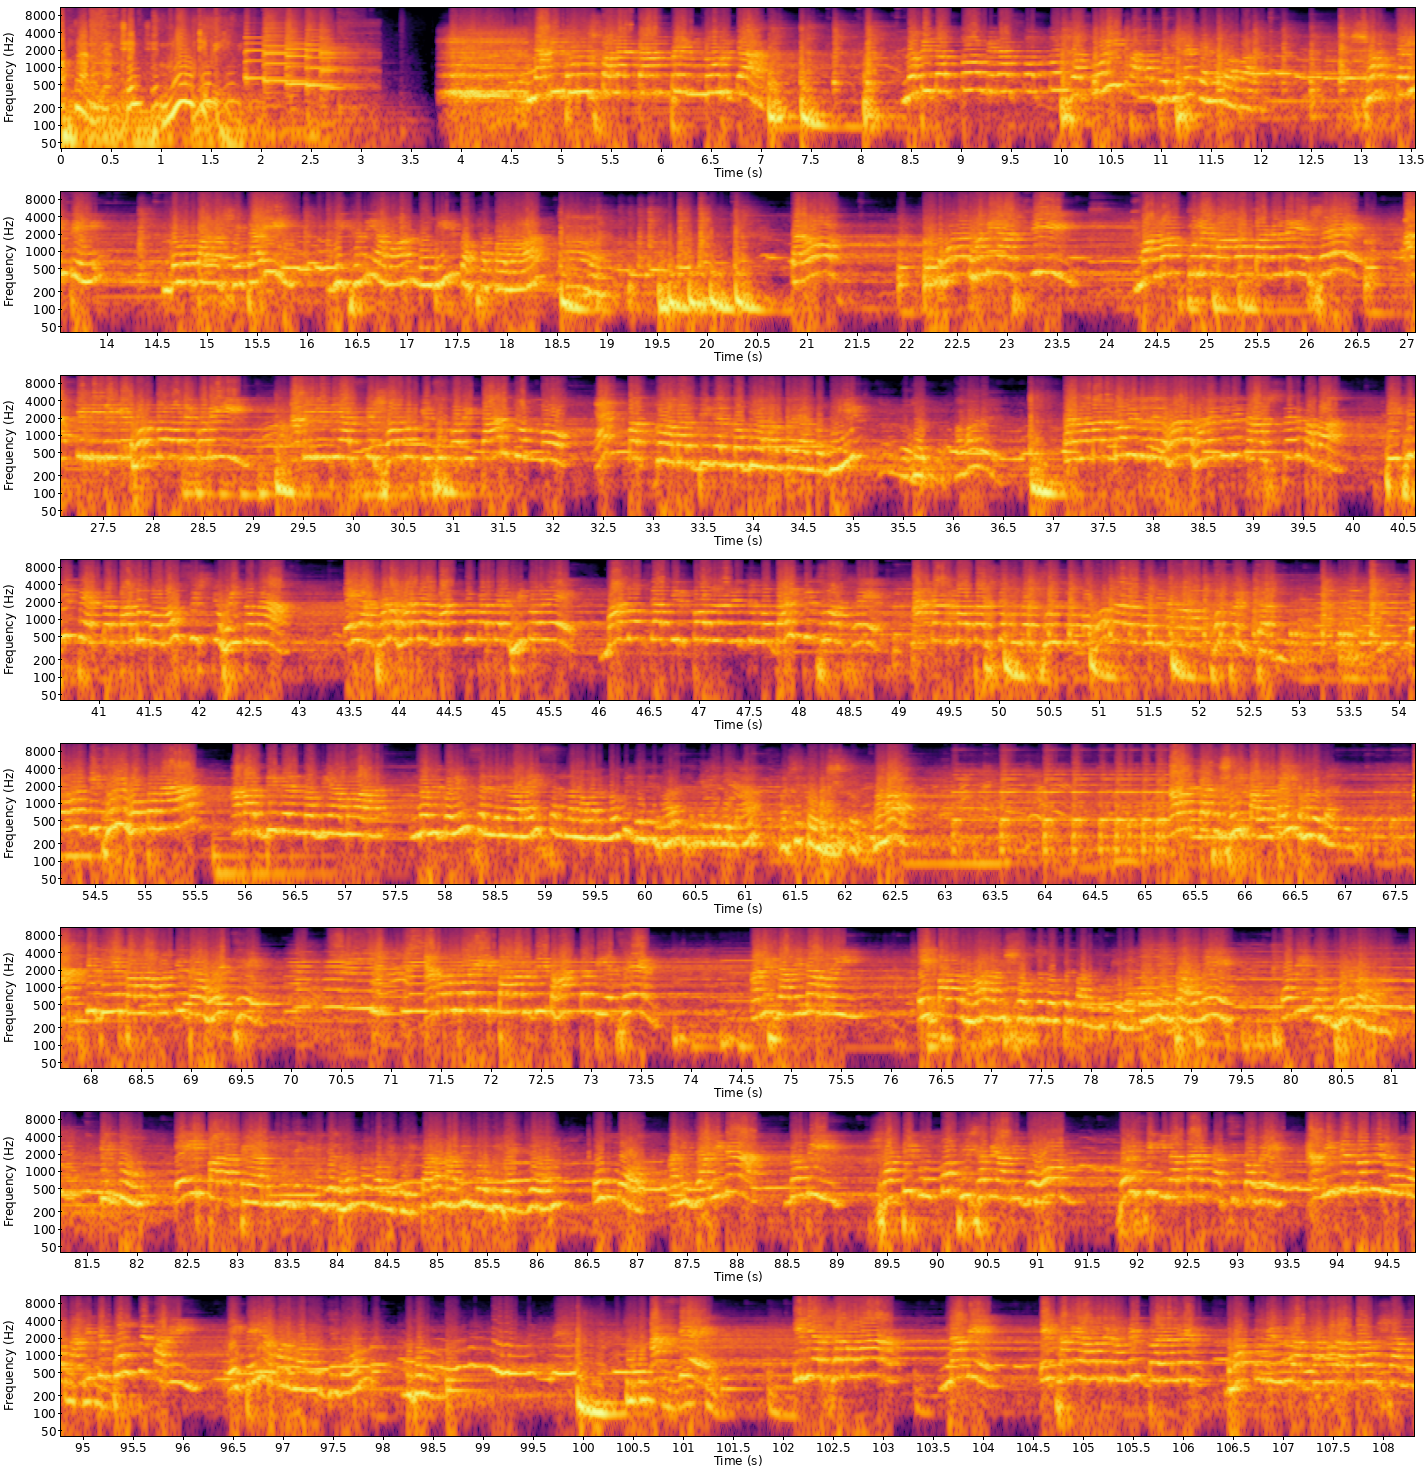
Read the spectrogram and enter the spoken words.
আপনারা দেখছেন মিম টিভি নারী পুরুষ পালার টান প্রেম নূরটা নবী তত্ত্ব মেরাজ তত্ত্ব যতই পালা বলি না কেন বাবা, সবটাইতে বড় পালা সেটাই যেখানে আমার নবীর কথা পাওয়া। কারণ নবীর কারণ আমার নবী যদি ধরাধামে যদি না আসতেন বাবা পৃথিবীতে একটা বালু বনও সৃষ্টি হইতো না। এই আঠারো হাজার মাত্রকাতের ভিতরে মানব জাতির কল্যাণের জন্য দায়ী কিছু আছে। আকাশ বাতাস চন্দ্র সূর্য নদীনারা নক্ষত্র ইত্যাদি। কোনো কিছুই হতো না। আমার দিনের নবী আমার নবী করিম সাল্লাল্লাহু আলাইহি সাল্লাম আমার নবী যদি ধরে থাকে যদি না আসিত আসিত আমার কাছে সেই পালাটাই ভালো লাগে। আজকে যে পালা আমাকে দেওয়া হয়েছে এই পালার যে ভাগটা দিয়েছেন, আমি জানি না আমি এই পালার ভার আমি সহ্য করতে পারব কিনা, কারণ এটা অনেক অনেক ঊর্ধ্বের বাবা কিন্তু এই পালাতে আমি নিজেকে নিজে ধন্য মনে করি, কারণ আমি নবীর একজন উম্মত। আমি জানি না নবীর সঠিক উম্মত হিসাবে আমি গ্রহণ হয়েছি কিনা তার কাছে, তবে আমি যে নবীর উম্মত, আমি যে বলতে পারি, এটাই আমার মানব জীবন। আজকে ইলিয়াস নামে এখানে আমাদের অনেক দয়ালের ভক্তবিন্দু আছে, আমার আতাউর শাহ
